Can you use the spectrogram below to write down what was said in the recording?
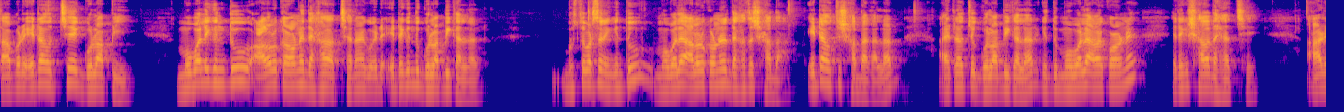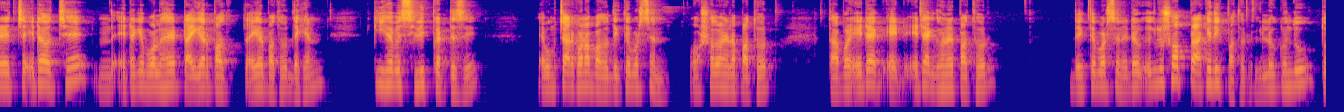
তারপরে এটা হচ্ছে গোলাপি। মোবাইলে কিন্তু আলোর কারণে দেখা যাচ্ছে না, এটা কিন্তু গোলাপি কালার। বুঝতে পারছেন? কিন্তু মোবাইলে আলোর কারণে দেখা যাচ্ছে সাদা। এটা হচ্ছে সাদা কালার আর এটা হচ্ছে গোলাপি কালার কিন্তু মোবাইলে আলোর কারণে এটাকে সাদা দেখাচ্ছে। আর হচ্ছে এটা হচ্ছে এটাকে বলা হয় টাইগার পাথর টাইগার পাথর। দেখেন কীভাবে স্লিপ কাটতেছে এবং চারকোনা পাথর, দেখতে পাচ্ছেন অসাধারণ একটা পাথর। তারপর এটা এটা এক ধরনের পাথর। দেখতে পাচ্ছেন এটা, এগুলো সব প্রাকৃতিক পাথর। এগুলো কিন্তু তো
